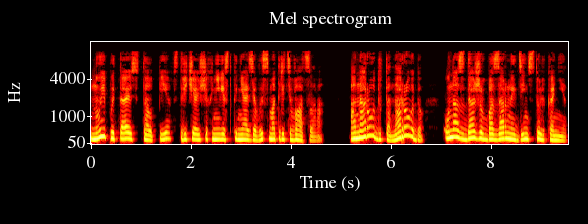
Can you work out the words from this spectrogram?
но и пытаюсь в толпе встречающих невест князя высмотреть Вацлава. А народу-то, народу! У нас даже в базарный день столько нет.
